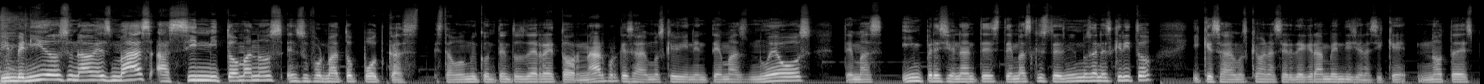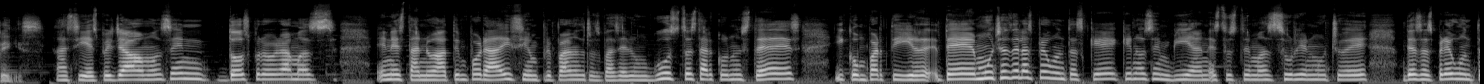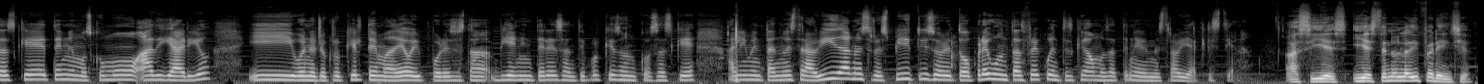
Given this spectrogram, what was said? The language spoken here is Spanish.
Bienvenidos una vez más a Sin Mitómanos en su formato podcast. Estamos muy contentos de retornar porque sabemos que vienen temas nuevos, temas impresionantes, temas que ustedes mismos han escrito y que sabemos que van a ser de gran bendición, así que no te despegues. Así es, pues ya vamos en dos programas en esta nueva temporada y siempre para nosotros va a ser un gusto estar con ustedes y compartir de muchas de las preguntas que, que nos envían. Estos temas surgen mucho de, de esas preguntas que tenemos como a diario y bueno, yo creo que el tema de hoy por eso está bien interesante porque son cosas que alimentan nuestra vida, nuestro espíritu y sobre todo preguntas frecuentes que vamos a tener en nuestra vida cristiana. Así es, y este no es la diferencia.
